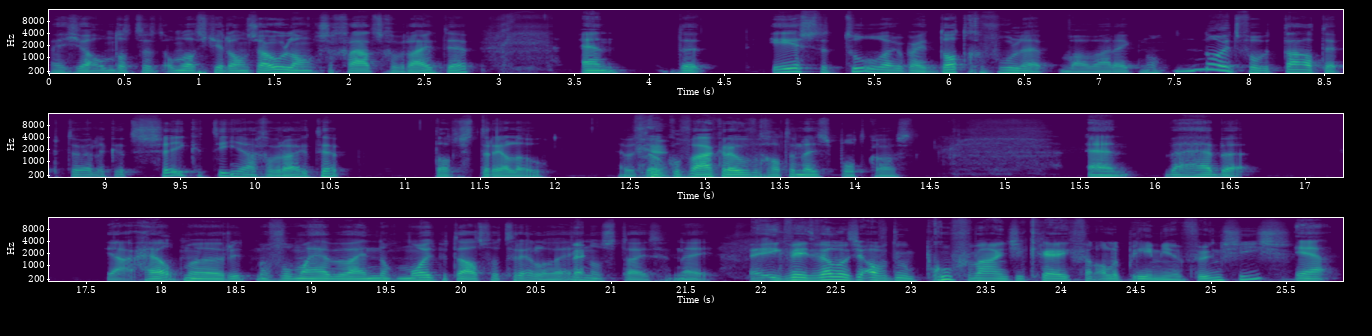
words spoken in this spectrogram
Weet je wel, omdat, het, omdat je dan zo lang ze gratis gebruikt hebt. En de eerste tool waarbij ik dat gevoel heb, waar, waar ik nog nooit voor betaald heb, terwijl ik het zeker tien jaar gebruikt heb, dat is Trello. Daar hebben we het ook al vaker over gehad in deze podcast. En we hebben, ja, help me Ruud, maar volgens mij hebben wij nog nooit betaald voor Trello hè, in onze tijd. Nee. nee. Ik weet wel dat je af en toe een proefmaandje kreeg van alle premium functies. Ja.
